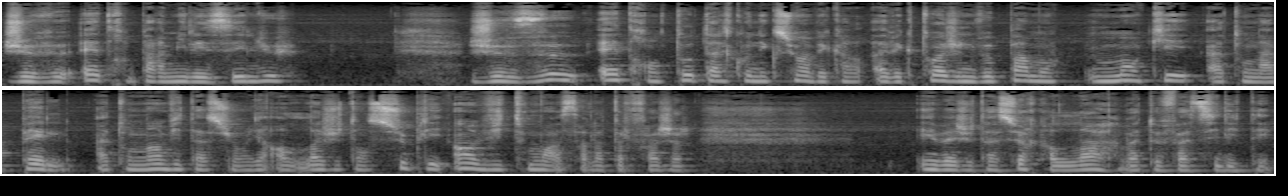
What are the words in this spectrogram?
je veux être parmi les élus. Je veux être en totale connexion avec, avec toi. Je ne veux pas manquer à ton appel, à ton invitation. Ya Allah, je t'en supplie, invite-moi à Salat al-Fajr. Et eh bien, je t'assure qu'Allah va te faciliter.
